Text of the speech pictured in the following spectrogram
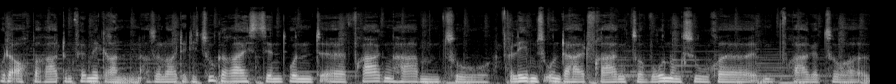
oder auch Beratung für Migranten, also Leute, die zugereist gereist sind und äh, Fragen haben zu Lebensunterhalt, Fragen zur Wohnungssuche, Frage zur,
